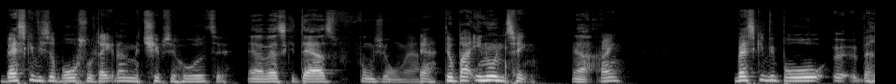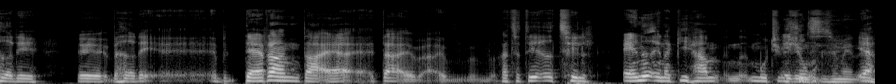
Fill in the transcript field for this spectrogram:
hvad skal vi så bruge soldaterne med chips i hovedet til? Ja, hvad skal deres funktion være? Ja, det er jo bare endnu en ting. Ja. Ikke? Hvad skal vi bruge, øh, hvad hedder det, øh, hvad hedder det, øh, datteren, der er, der er øh, retarderet til andet end at give ham motivation. Et incitament, ja.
